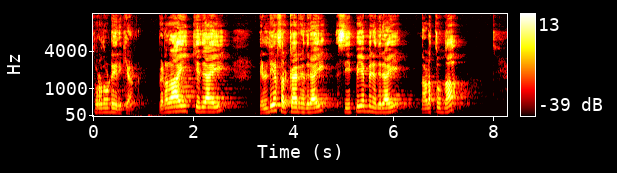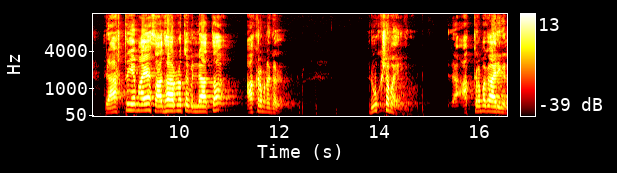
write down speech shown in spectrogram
തുറന്നുകൊണ്ടേയിരിക്കുകയാണ് പിണറായിക്കെതിരായി എൽ ഡി എഫ് സർക്കാരിനെതിരായി സി പി എമ്മിനെതിരായി നടത്തുന്ന രാഷ്ട്രീയമായ സാധാരണത്വമില്ലാത്ത ആക്രമണങ്ങൾ രൂക്ഷമായിരിക്കുന്നു. അക്രമകാരികൾ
